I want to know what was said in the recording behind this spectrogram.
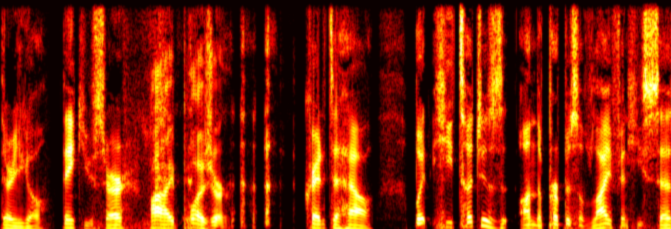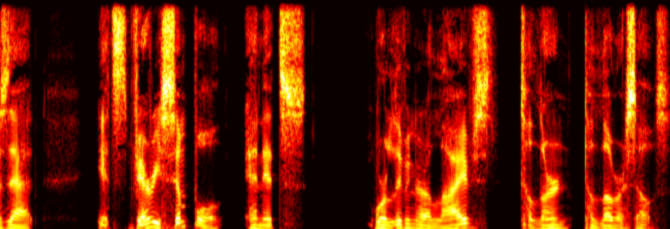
There you go. Thank you, sir. My pleasure. Credit to Hal. But he touches on the purpose of life and he says that it's very simple and it's we're living our lives to learn to love ourselves.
